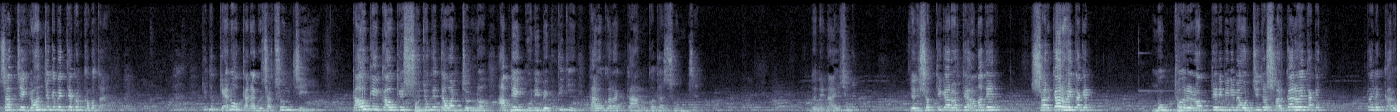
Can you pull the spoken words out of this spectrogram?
সবচেয়ে গ্রহণযোগ্য ব্যক্তি এখন ক্ষমতায়। কিন্তু কেন কানাঘুষা শুনছি? কাউকে কাউকে সুযোগ দেওয়ার জন্য আপনি গুণী ব্যক্তিটি, কারও করা কান কথা শুনছেন যদি নাই শুনেন, যদি সত্যিকার অর্থে আমাদের সরকার হয়ে থাকেন, মুগ্ধর রক্তের বিনিময়ে অর্জিত সরকার হয়ে থাকেন, তাহলে কারও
